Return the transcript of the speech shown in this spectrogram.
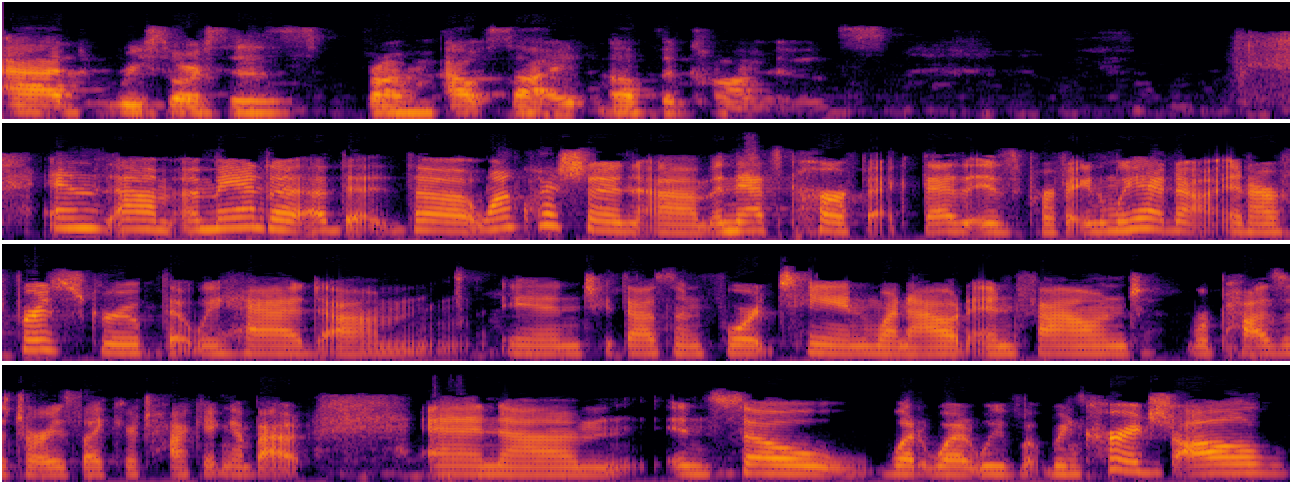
add resources from outside of the commons. And um, Amanda, uh, the, the, one question, um, and that's perfect. That is perfect. And we had uh, in our first group that we had um, in 2014 went out and found repositories like you're talking about, and um, and so what what we've encouraged all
